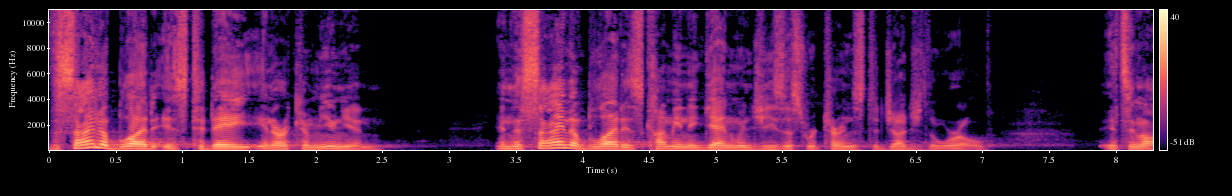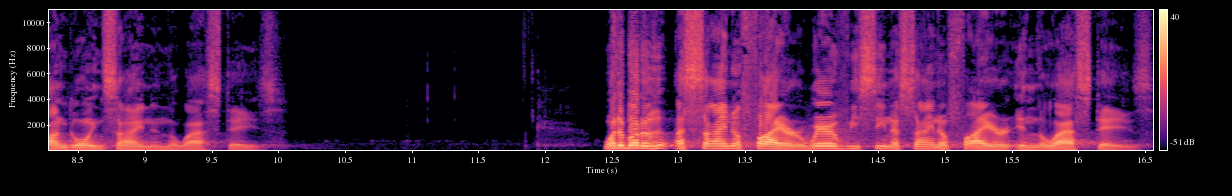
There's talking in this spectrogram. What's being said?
The sign of blood is today in our communion. And the sign of blood is coming again when Jesus returns to judge the world. It's an ongoing sign in the last days. What about a, a, sign of fire? Where have we seen a sign of fire in the last days?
